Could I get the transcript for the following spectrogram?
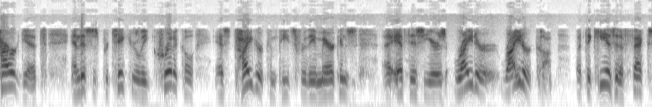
target and this is particularly critical as Tiger competes for the Americans uh, at this year's Ryder Ryder Cup but the key is it affects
